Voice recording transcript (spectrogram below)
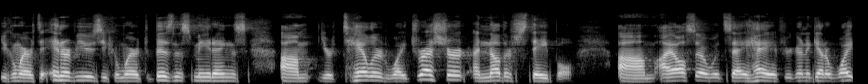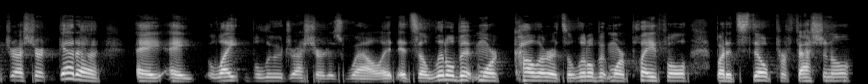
you can wear it to interviews, you can wear it to business meetings. Um, your tailored white dress shirt, another staple. Um, I also would say, hey, if you're going to get a white dress shirt, get a a, a light blue dress shirt as well. It, it's a little bit more color, it's a little bit more playful, but it's still professional.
